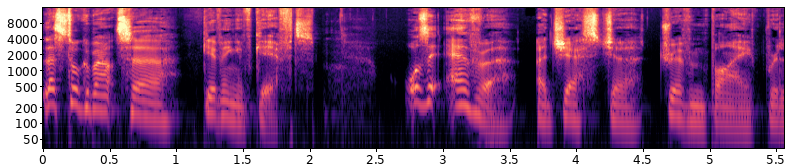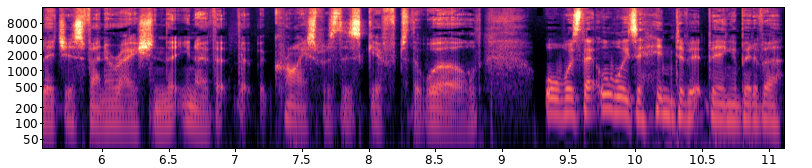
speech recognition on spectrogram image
Let's talk about uh, giving of gifts. Was it ever a gesture driven by religious veneration that, you know, that, that Christ was this gift to the world? Or was there always a hint of it being a bit of a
